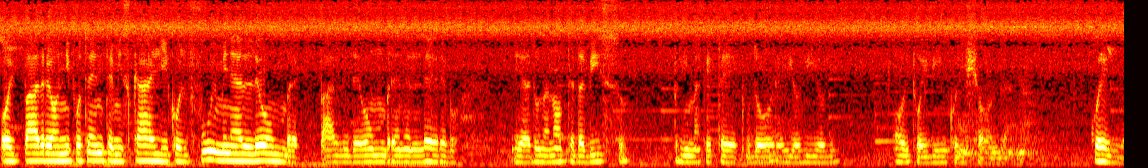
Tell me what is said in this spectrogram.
o il Padre Onnipotente mi scagli col fulmine alle ombre, pallide ombre nell'erebo, e ad una notte d'abisso, prima che te, pudore, io violi, o i tuoi vincoli sciolga. Quello,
